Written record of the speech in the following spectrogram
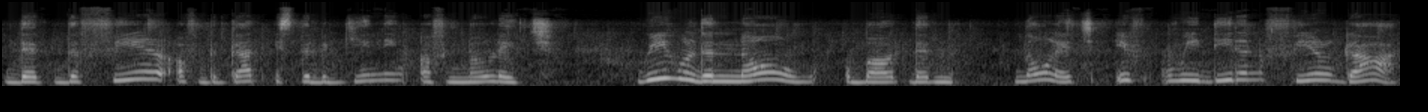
that the fear of the God is the beginning of knowledge. We wouldn't know about that knowledge if we didn't fear God.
